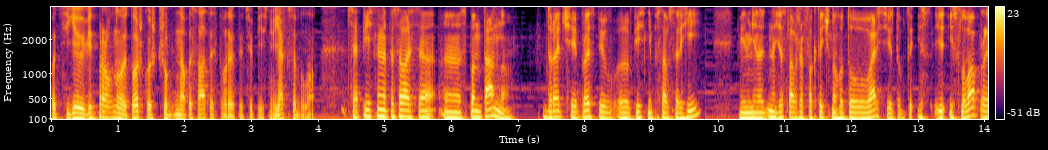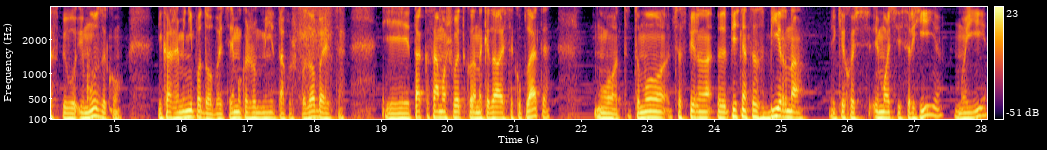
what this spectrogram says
оцією відправною точкою, щоб написати, створити цю пісню. Як все було? Ця пісня написалася е, спонтанно. До речі, приспів е, пісні писав Сергій. Він мені надіслав вже фактично готову версію, тобто і, і, і слова приспіву, і музику. І каже, мені подобається. Я йому кажу, мені також подобається. І так само швидко накидалися куплети. От, тому ця спірна, е, пісня це збірна якихось емоцій Сергія, мої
